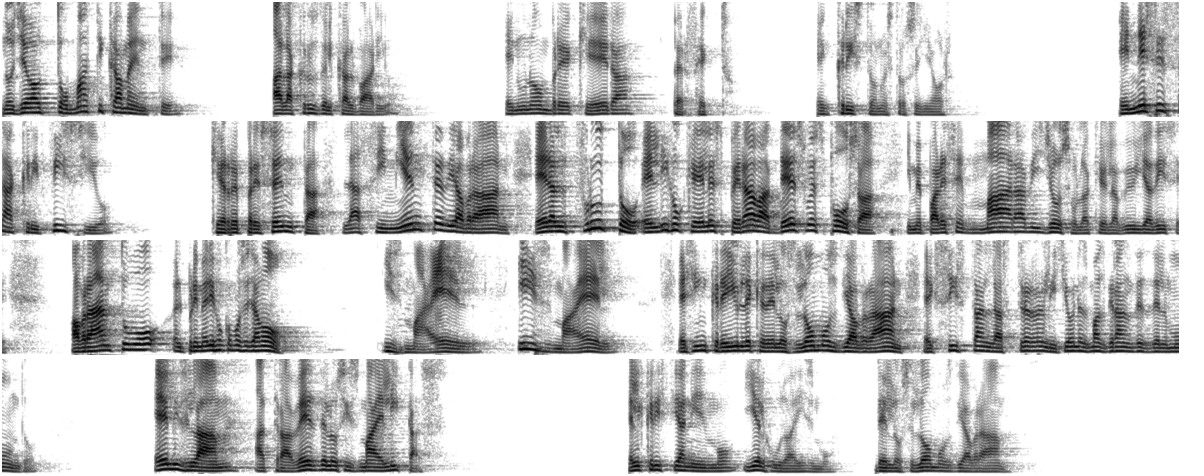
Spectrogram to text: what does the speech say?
nos lleva automáticamente a la cruz del Calvario, en un hombre que era perfecto, en Cristo nuestro Señor. En ese sacrificio que representa la simiente de Abraham, era el fruto, el hijo que él esperaba de su esposa, y me parece maravilloso lo que la Biblia dice. Abraham tuvo el primer hijo, ¿cómo se llamó? Ismael. Ismael. Es increíble que de los lomos de Abraham existan las tres religiones más grandes del mundo el Islam a través de los ismaelitas, el cristianismo y el judaísmo, de los lomos de Abraham.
